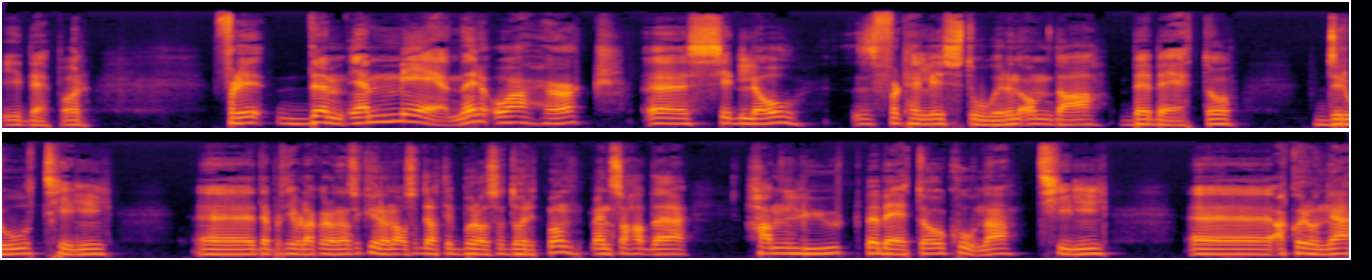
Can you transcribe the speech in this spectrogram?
i Depor. Fordi den, jeg mener å ha hørt uh, Sid Lowe fortelle historien om da Bebeto dro til uh, Deportivo la Corona, så kunne han også dratt til Borussia Dortmund, men så hadde han lurt Bebeto og kona til eh, Acoronia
